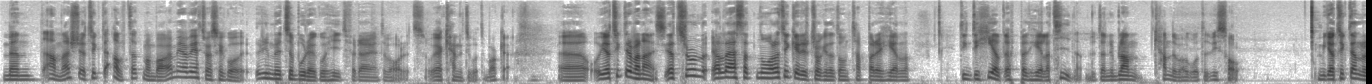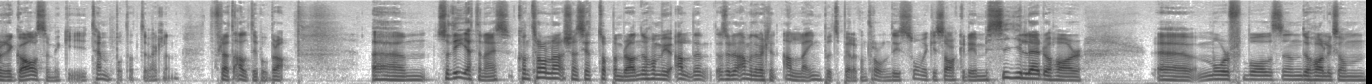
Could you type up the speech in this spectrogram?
Men annars, jag tyckte alltid att man bara, ja, men jag vet hur jag ska gå. Rimligt så borde jag gå hit för där har jag inte varit. Och jag kan inte gå tillbaka. Uh, och jag tyckte det var nice. Jag tror, jag läste att några tycker det är tråkigt att de tappar det hela, det är inte helt öppet hela tiden, utan ibland kan det bara gå till ett visst håll. Men jag tyckte ändå det gav så mycket i tempot att det verkligen flöt alltid på bra. Ehm, så det är jättenice. Kontrollerna känns jättetoppenbra. Nu har man ju all, den, alltså den använder verkligen alla input kontrollen. Det är så mycket saker. Det är missiler, du har uh, morphballsen, du har liksom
